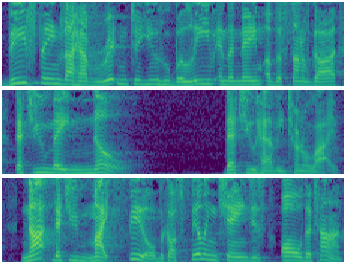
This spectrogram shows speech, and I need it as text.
These things I have written to you who believe in the name of the Son of God, that you may know that you have eternal life. Not that you might feel, because feeling changes all the time.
